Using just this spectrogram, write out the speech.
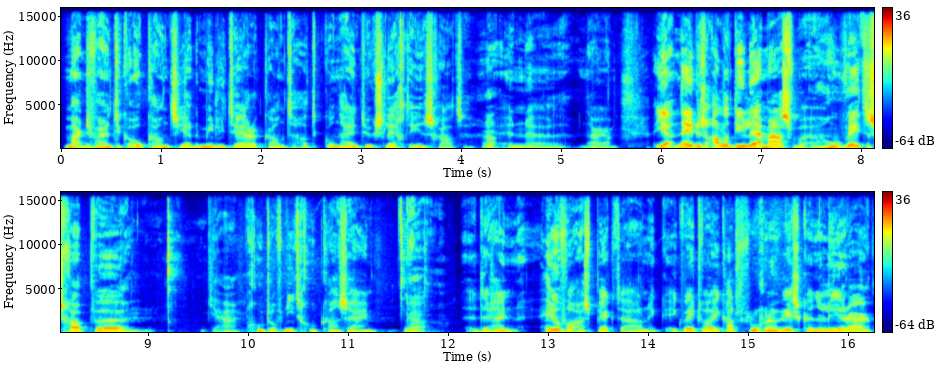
Maar er waren natuurlijk ook kanten, ja, de militaire kant had, kon hij natuurlijk slecht inschatten. Ja. En eh, nou ja. ja, nee, dus alle dilemma's, hoe wetenschap eh, ja, goed of niet goed kan zijn. Ja. Er zijn heel veel aspecten aan. Ik, ik weet wel, ik had vroeger een wiskundeleraar.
